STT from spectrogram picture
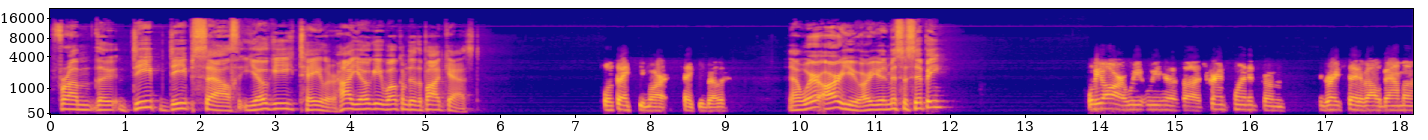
from the deep, deep South, Yogi Taylor. Hi, Yogi. Welcome to the podcast. Well, thank you, Mark. Thank you, brother. Now, where are you? Are you in Mississippi? We are. We we have uh, transplanted from the great state of Alabama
